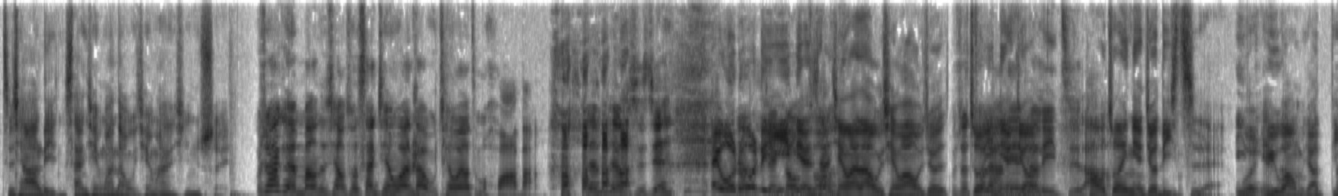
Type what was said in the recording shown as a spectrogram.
只想要领三千万到五千万的薪水，我觉得他可能忙着想说三千万到五千万要怎么花吧，真没有时间。哎，我如果领一年三千万到五千万，我就我就做一年就离职了。然后我做一年就离职，哎，我欲望比较低，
